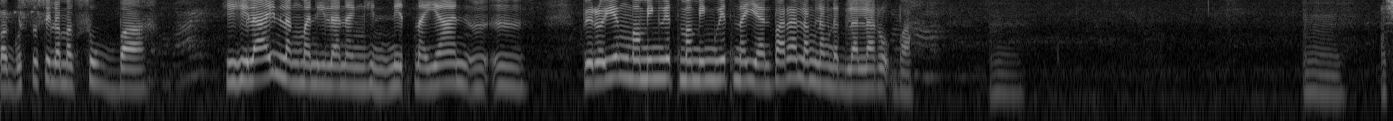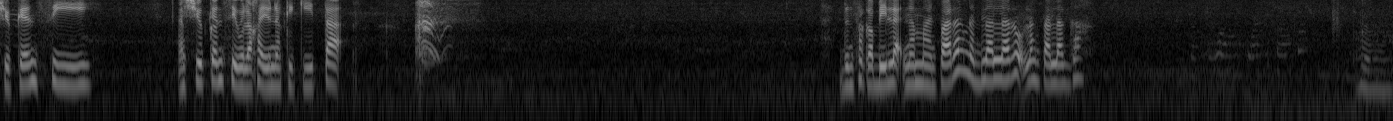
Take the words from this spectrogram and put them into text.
pag gusto sila magsugba hihilain lang man nila ng net na yan mm pero yung mamingwit mamingwit na yan para lang lang naglalaro ba As you can see, as you can see, wala kayo nakikita. Doon sa kabila naman, parang naglalaro lang talaga. Mm.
